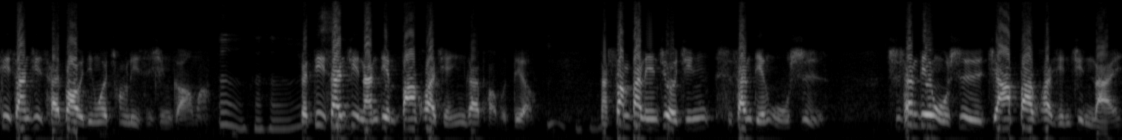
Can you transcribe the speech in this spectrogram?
第三季财报一定会创历史新高嘛？嗯哼哼。所以第三季南电八块钱应该跑不掉。那上半年就已经十三点五四，十三点五四加八块钱进来，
